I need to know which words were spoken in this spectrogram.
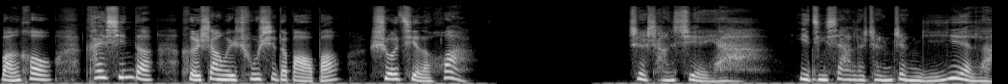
王后开心的和尚未出世的宝宝说起了话。这场雪呀，已经下了整整一夜了。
